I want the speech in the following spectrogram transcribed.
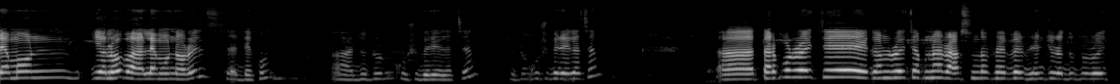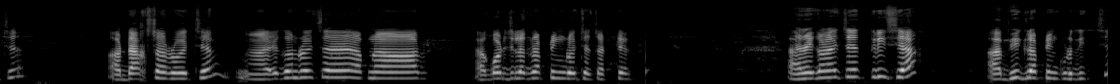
লেমন ইয়েলো বা লেমন অরেঞ্জ দেখুন। দুটোর কুশি বেরিয়ে গেছে দুটোর কুশি বেরিয়ে গেছে। তারপর রয়েছে, এখানে রয়েছে আপনার আসন্দা ফাইভের ভেঞ্চুরা দুটো রয়েছে। আর ডাকস্টার রয়েছে। এখানে রয়েছে আপনার গরজিলা গ্রাফটিং রয়েছে চারটে। আর এখানে হচ্ছে ত্রিশিয়া আর ভি গ্রাফটিং করে দিচ্ছে।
